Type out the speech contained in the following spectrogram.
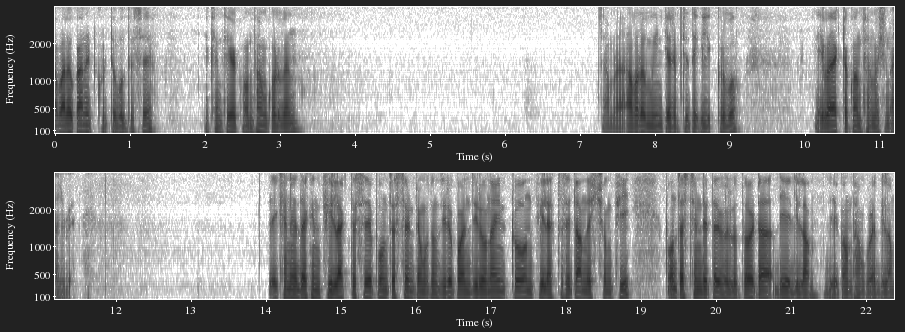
আবারও কানেক্ট করতে বলতেছে। এখান থেকে কনফার্ম করবেন। আমরা আবারও মিন্ট এনএফটিতে ক্লিক করব। এবার একটা কনফার্মেশন আসবে। তো এখানে দেখেন ফি লাগতেছে পঞ্চাশ সেন্টের মতন zero point zero nine TON fee লাগতেছে ট্রানজ্যাকশন ফি পঞ্চাশ সেন্ট এটা ভ্যালু তো এটা দিয়ে দিলাম, দিয়ে কনফার্ম করে দিলাম।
